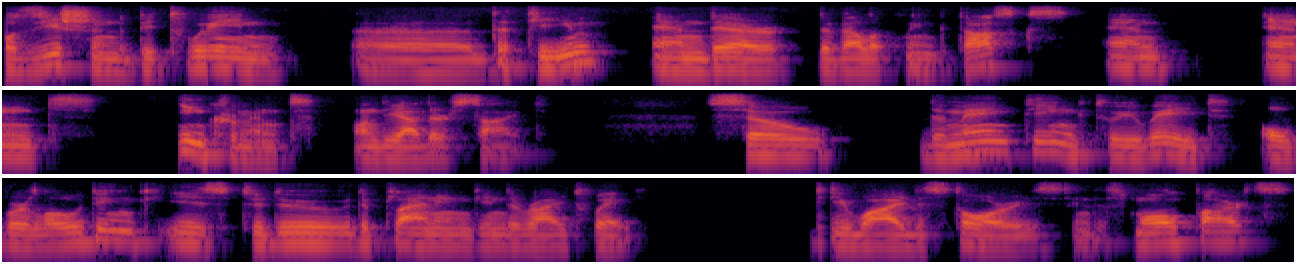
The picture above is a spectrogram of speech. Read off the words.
positioned between uh, the team and their developing tasks and and increment on the other side. So the main thing to evade overloading is to do the planning in the right way. Divide the stories into small parts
